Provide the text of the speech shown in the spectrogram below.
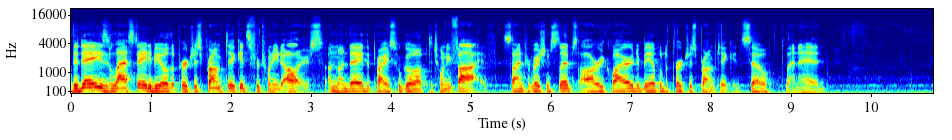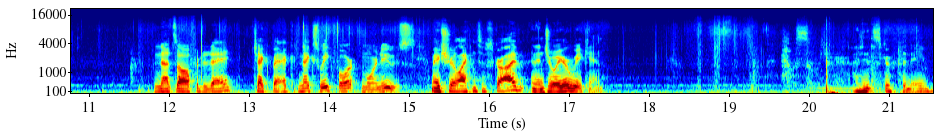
Today is the last day to be able to purchase prom tickets for $20. On Monday, the price will go up to 25. Signed permission slips are required to be able to purchase prom tickets, so plan ahead. And that's all for today. Check back next week for more news. Make sure to like and subscribe and enjoy your weekend. That was so much. I didn't screw up the name.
